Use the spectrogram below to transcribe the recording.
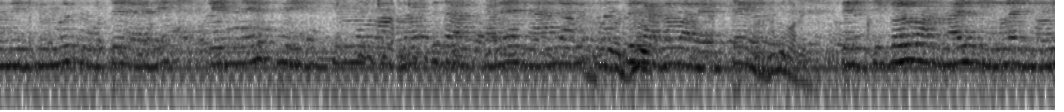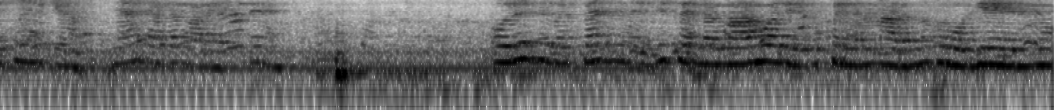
വന്നിരിക്കുന്ന കൂട്ടുകാരെ എന്നെ സ്നേഹിക്കുന്ന മാതാപിതാക്കളെ ഞാൻ ഒരു കൊച്ചു കഥ പറയട്ടെ? തെറ്റുകൾ വന്നാൽ നിങ്ങൾ എന്നോട് ക്ഷമിക്കണം. ഞാൻ കഥ പറയട്ടെ? ഒരു ദിവസം നബി സല്ലല്ലാഹു അലൈഹി വസല്ലം നടന്നു പോവുകയായിരുന്നു.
